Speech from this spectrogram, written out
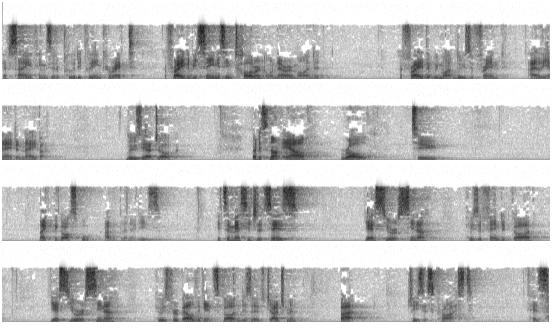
of saying things that are politically incorrect, afraid to be seen as intolerant or narrow minded, afraid that we might lose a friend, alienate a neighbour, lose our job. But it's not our role to make the gospel other than it is. It's a message that says, yes, you're a sinner who's offended God. Yes, you're a sinner who has rebelled against God and deserves judgment. But Jesus Christ has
